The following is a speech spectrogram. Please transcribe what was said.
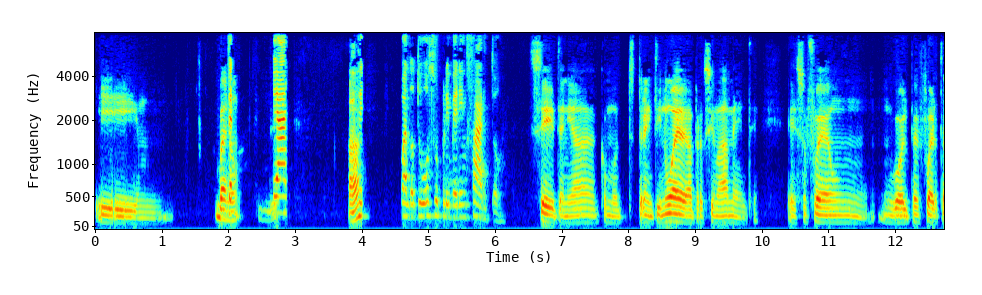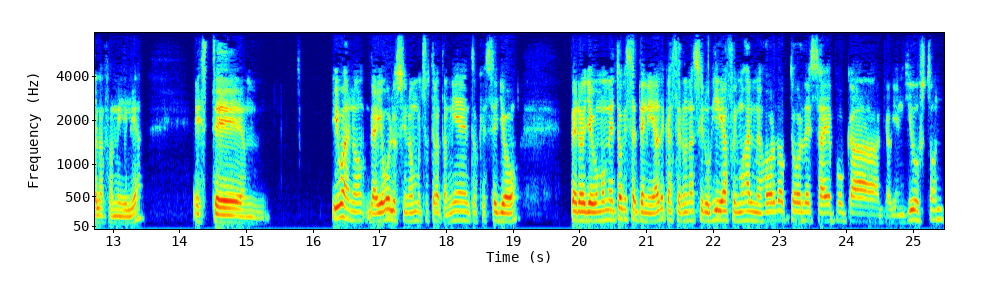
y, bueno, ¿Qué año ¿ah? cuando tuvo su primer infarto? Sí, tenía como 39 aproximadamente. Eso fue un, golpe fuerte a la familia. Este, y bueno, de ahí evolucionó muchos tratamientos, qué sé yo, pero llegó un momento que se tenía que hacer una cirugía. Fuimos al mejor doctor de esa época que había en Houston,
